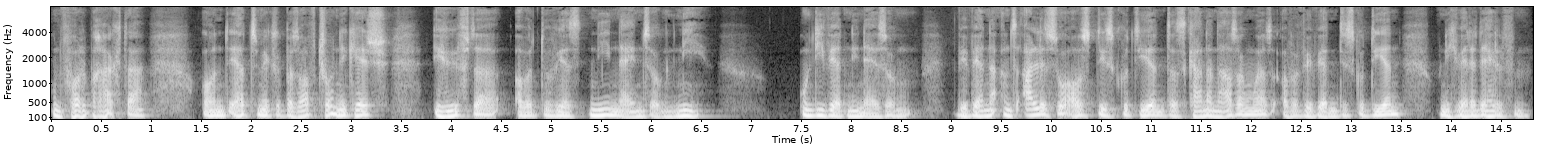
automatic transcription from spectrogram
und vollbracht. Und er hat zu mir gesagt, pass auf, Johnny Cash, ich helfe dir, aber du wirst nie Nein sagen, nie. Und die werden nie Nein sagen. Wir werden uns alles so ausdiskutieren, dass keiner Nein sagen muss, aber wir werden diskutieren und ich werde dir helfen.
